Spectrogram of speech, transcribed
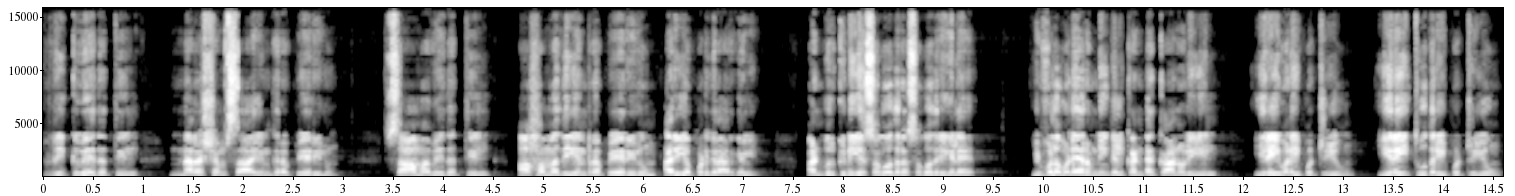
ரிக்வேதத்தில் நரஷம்சா என்கிற பெயரிலும் சாமவேதத்தில் அகமதி என்ற பெயரிலும் அறியப்படுகிறார்கள். அன்பிற்குரிய சகோதர சகோதரிகளே இவ்வளவு நேரம் நீங்கள் கண்ட காணொளியில் இறைவனை பற்றியும் இறை தூதரை பற்றியும்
